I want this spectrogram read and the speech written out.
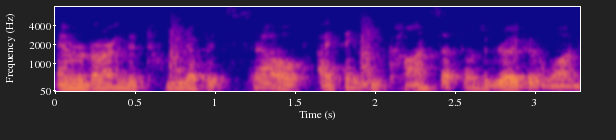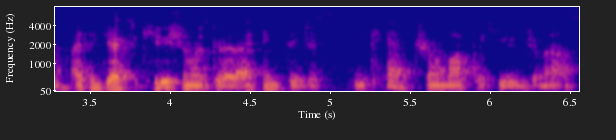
And regarding the tweet up itself, I think the concept was a really good one. I think the execution was good. I think they just you can't drum up a huge amount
